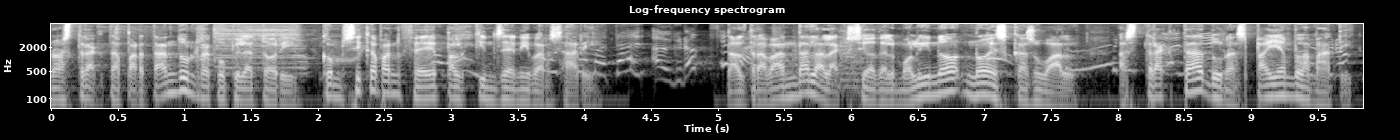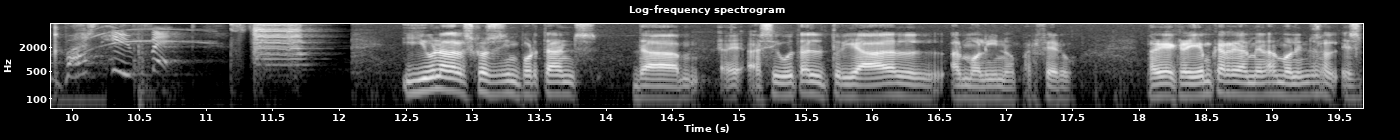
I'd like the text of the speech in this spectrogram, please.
No es tracta, per tant, d'un recopilatori, com sí que van fer pel 15è aniversari. D'altra banda, l'elecció del Molino no és casual. Es tracta d'un espai emblemàtic. I una de les coses importants de, eh, ha sigut el triar el, el Molino per fer-ho, perquè creiem que realment el Molino és el, és,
